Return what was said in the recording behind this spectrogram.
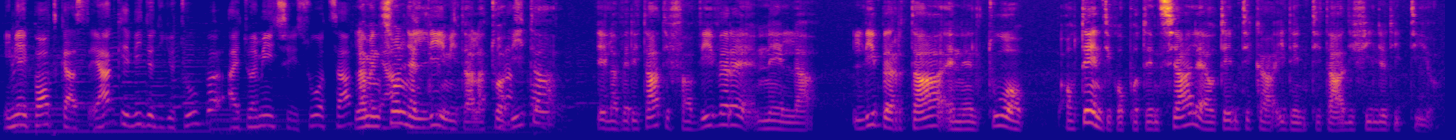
i miei podcast e anche i video di YouTube ai tuoi amici su WhatsApp. La menzogna limita la tua vita e la verità ti fa vivere nella libertà e nel tuo autentico potenziale e autentica identità di figlio di Dio.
